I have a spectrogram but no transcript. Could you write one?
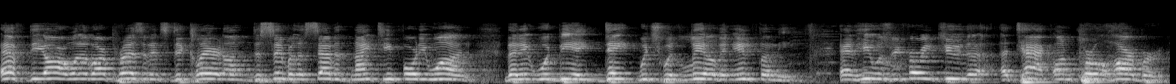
FDR, one of our presidents, declared on December the 7th, 1941, that it would be a date which would live in infamy. And he was referring to the attack on Pearl Harbor,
